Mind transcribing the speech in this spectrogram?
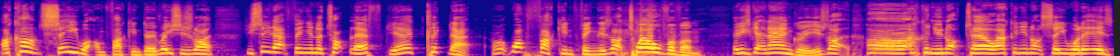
I can't see what I'm fucking doing. Rhys is like, "You see that thing in the top left? Yeah, click that." I'm like, What fucking thing? There's like twelve of them. And he's getting angry. He's like, "Oh, how can you not tell? How can you not see what it is?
